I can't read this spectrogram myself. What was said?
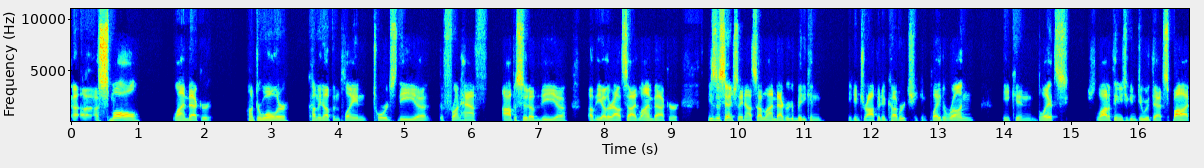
a small linebacker, Hunter Wohler, coming up and playing towards the uh, the front half opposite of the uh, of the other outside linebacker. He's essentially an outside linebacker, but he can he can drop into coverage. He can play the run. He can blitz. There's a lot of things you can do with that spot.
